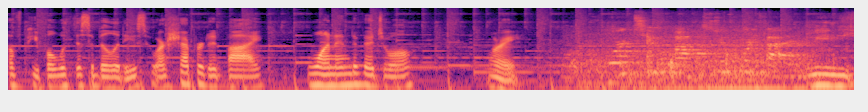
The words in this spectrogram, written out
of people with disabilities who are shepherded by one individual. Lori. Four two, office 245. We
